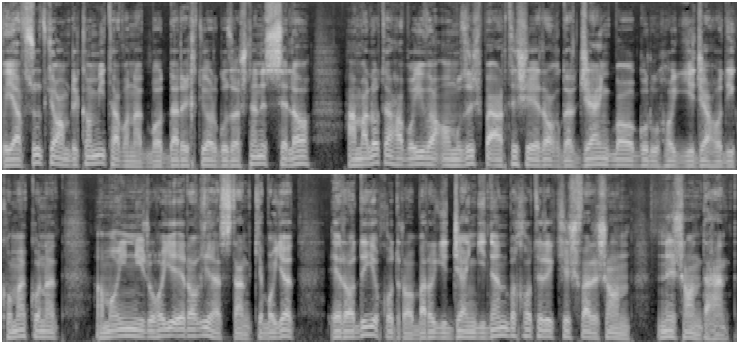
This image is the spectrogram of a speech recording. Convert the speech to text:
و افزود که آمریکا می تواند با در اختیار گذاشتن سلاح حملات هوایی و آموزش به ارتش عراق در جنگ با گروه های جهادی کمک کند اما این نیروهای عراقی هستند که باید اراده خود را برای جنگیدن به خاطر کشورشان نشان دهند.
